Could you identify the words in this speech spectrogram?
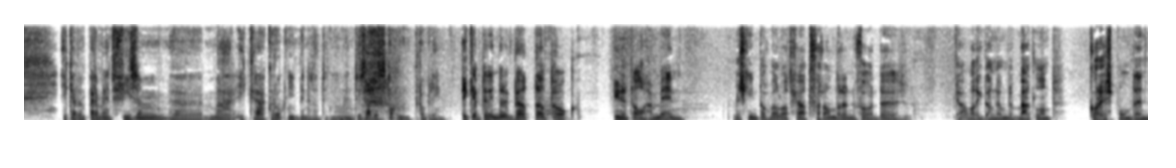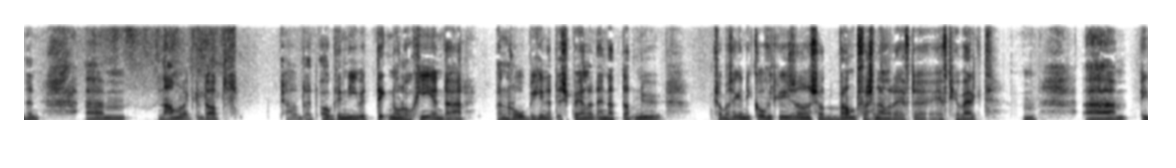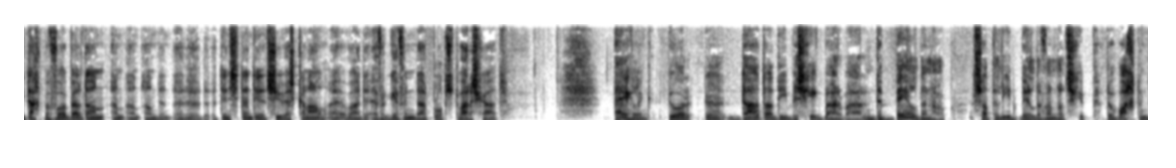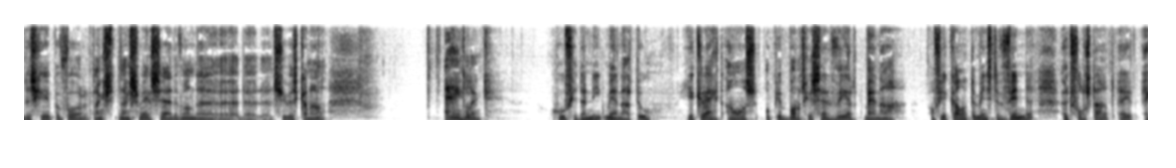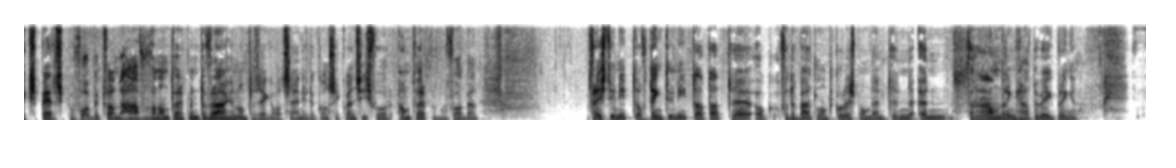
Ik heb een permanent visum, uh, maar ik raak er ook niet binnen op dit moment. Mm -hmm. Dus dat is toch een probleem. Ik heb de indruk dat dat ook in het algemeen misschien toch wel wat gaat veranderen voor de, ja, wat ik dan noem, de buitenlandcorrespondenten. Um, namelijk dat, ja, dat ook de nieuwe technologieën daar een rol beginnen te spelen. En dat dat nu, ik zou maar zeggen, die COVID-crisis als een soort brandversneller heeft, uh, heeft gewerkt. Hm? Ehm, ik dacht bijvoorbeeld aan, aan, aan de, het incident in het Suezkanaal, waar de Ever Given daar plots dwars gaat. Eigenlijk door de data die beschikbaar waren, de beelden ook, satellietbeelden van dat schip, de wachtende schepen voor, langs, langs weerszijden van de, de, het Suezkanaal. Eigenlijk hoef je er niet meer naartoe. Je krijgt alles op je bord geserveerd bijna. Of je kan het tenminste vinden. Het volstaat experts bijvoorbeeld van de haven van Antwerpen te vragen om te zeggen wat zijn nu de consequenties voor Antwerpen bijvoorbeeld. Vreest u niet of denkt u niet dat dat uh, ook voor de buitenlandcorrespondent een, een verandering gaat teweegbrengen?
